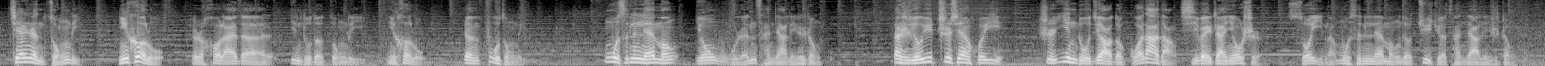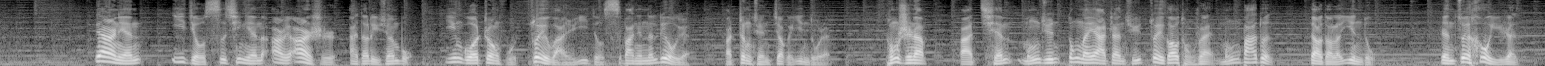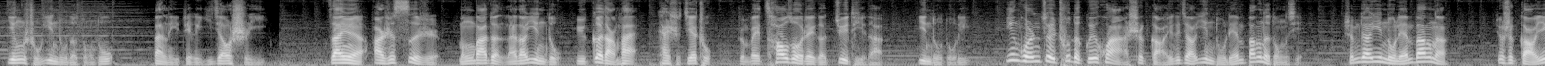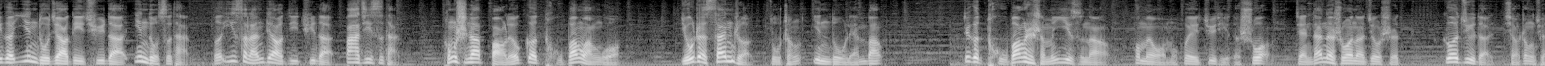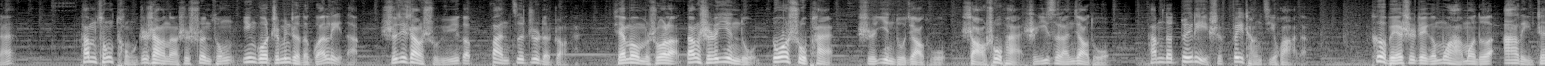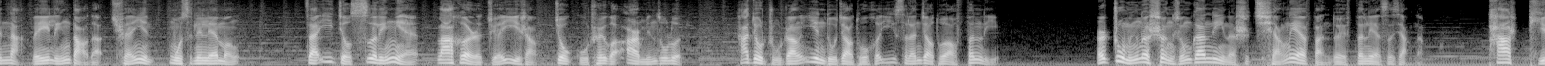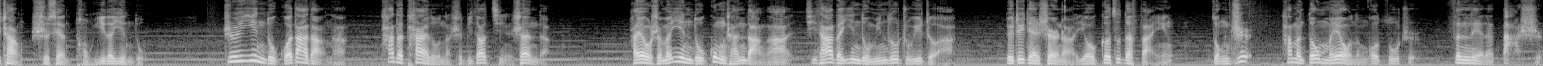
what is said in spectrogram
兼任总理。尼赫鲁就是后来的印度的总理尼赫鲁，任副总理。穆斯林联盟有五人参加临时政府，但是由于制宪会议是印度教的国大党席位占优势，所以呢，穆斯林联盟就拒绝参加临时政府。第二年，一九四七年的二月二十日，艾德里宣布。英国政府最晚于一九四八年的六月把政权交给印度人，同时呢，把前盟军东南亚战区最高统帅蒙巴顿调到了印度，任最后一任英属印度的总督，办理这个移交事宜。三月二十四日，蒙巴顿来到印度，与各党派开始接触，准备操作这个具体的印度独立。英国人最初的规划是搞一个叫印度联邦的东西。什么叫印度联邦呢？就是搞一个印度教地区的印度斯坦和伊斯兰教地区的巴基斯坦，同时呢保留各土邦王国，由这三者组成印度联邦。这个土邦是什么意思呢？后面我们会具体的说。简单的说呢，就是割据的小政权，他们从统治上呢是顺从英国殖民者的管理的，实际上属于一个半自治的状态。前面我们说了，当时的印度多数派。是印度教徒，少数派是伊斯兰教徒，他们的对立是非常激化的。特别是这个穆罕默德·阿里·真纳为领导的全印穆斯林联盟，在一九四零年拉赫尔决议上就鼓吹过二民族论，他就主张印度教徒和伊斯兰教徒要分离。而著名的圣雄甘地呢，是强烈反对分裂思想的，他提倡实现统一的印度。至于印度国大党呢，他的态度呢是比较谨慎的。还有什么印度共产党啊，其他的印度民族主义者啊，对这件事儿呢有各自的反应。总之，他们都没有能够阻止分裂的大势。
